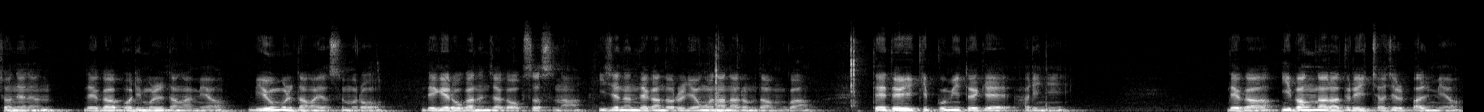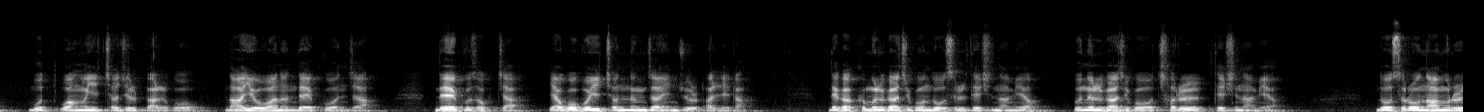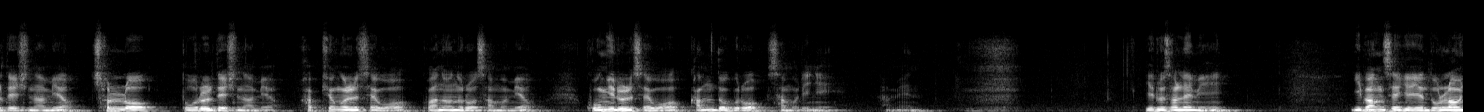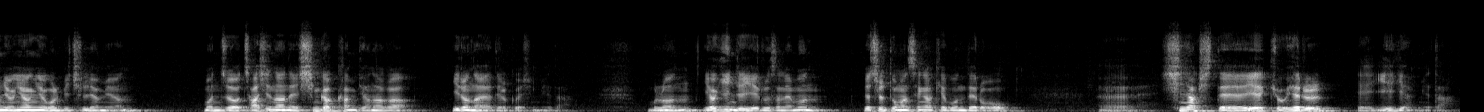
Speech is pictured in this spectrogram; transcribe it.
전에는 내가 버림을 당하며 미움을 당하였으므로 내게로 가는 자가 없었으나 이제는 내가 너를 영원한 아름다움과 대대의 기쁨이 되게 하리니 내가 이방 나라들의 젖을 빨며 뭇 왕의 젖을 빨고 나 여호와는 내 구원자 내 구속자 야곱의 전능자인 줄 알리라. 내가 금을 가지고 노스를 대신하며 은을 가지고 철을 대신하며 노스로 나무를 대신하며 철로 돌을 대신하며 화평을 세워 관원으로 삼으며 공의를 세워 감독으로 삼으리니 아멘. 예루살렘이 이방 세계에 놀라운 영향력을 미치려면 먼저 자신 안에 심각한 변화가 일어나야 될 것입니다. 물론 여기 이제 예루살렘은 며칠 동안 생각해 본 대로 신약 시대의 교회를 예, 얘기합니다.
